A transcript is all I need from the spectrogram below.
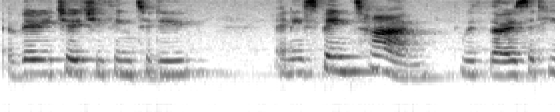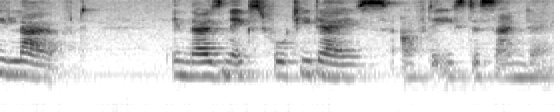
a very churchy thing to do, and he spent time with those that he loved in those next 40 days after Easter Sunday.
